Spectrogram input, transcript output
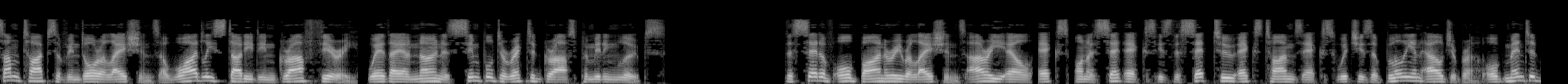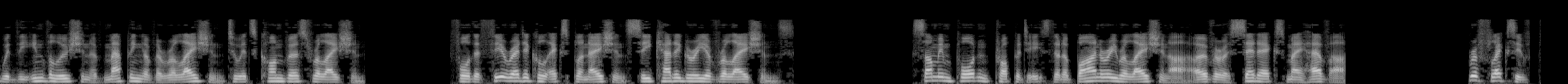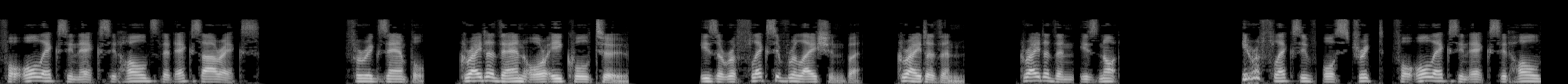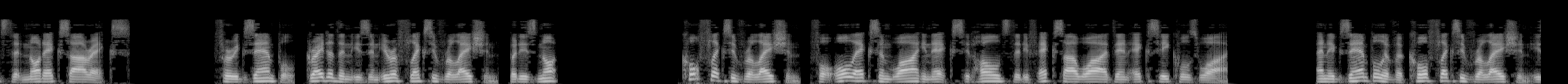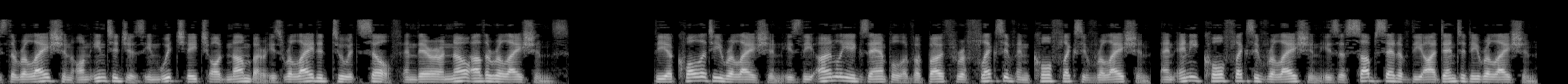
Some types of endorelations are widely studied in graph theory, where they are known as simple directed graphs permitting loops. The set of all binary relations REL x on a set X is the set 2x times x which is a Boolean algebra augmented with the involution of mapping of a relation to its converse relation. For the theoretical explanation see category of relations. Some important properties that a binary relation R over a set X may have are Reflexive, for all x in X it holds that x are x. For example, greater than or equal to is a reflexive relation but greater than greater than is not irreflexive or strict for all x in X it holds that not x are x. For example, greater than is an irreflexive relation but is not coreflexive relation for all x and y in X it holds that if x are y then x equals y. An example of a coreflexive relation is the relation on integers in which each odd number is related to itself and there are no other relations. The equality relation is the only example of a both reflexive and coreflexive relation, and any coreflexive relation is a subset of the identity relation.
